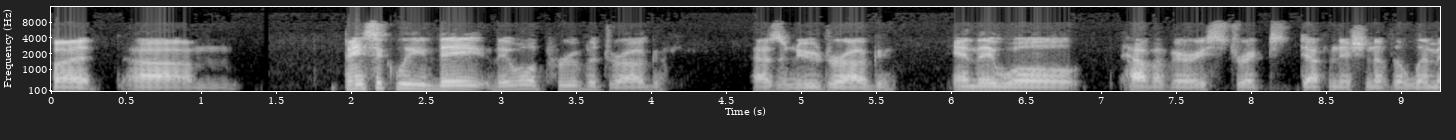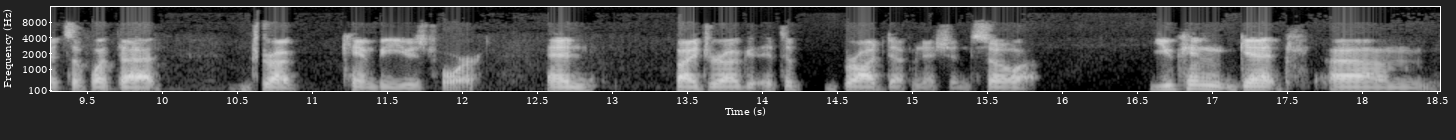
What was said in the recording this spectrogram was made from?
but um, basically they they will approve a drug as a new drug, and they will have a very strict definition of the limits of what that drug can be used for. And by drug, it's a broad definition. So you can get, um,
